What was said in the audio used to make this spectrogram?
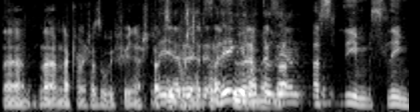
Nem, nem, nekem is az új fényes a, tetszik. a, a, régi mat az ilyen, A Slim, Slim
